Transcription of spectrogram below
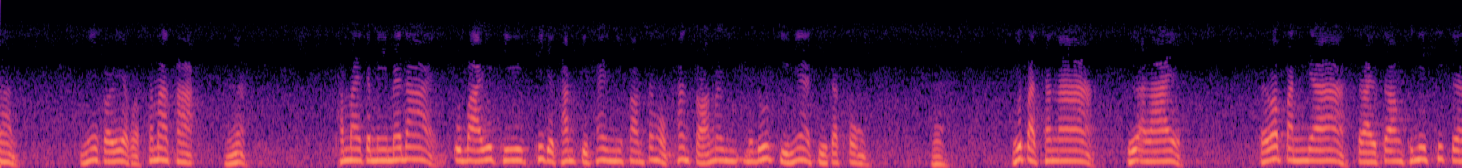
นั่น นี่ก็เรียกว่าสมาธิเนี่ยทำไมจะมีไม่ได้ อุบายวิธีที่จะทำจิตให้มีความสงบท่านสอนไม่ไม่รู้กี่แง่ยกี่กระทงวิปัสสนาคืออะไรแปลว่าปัญญาไตรตรองพินิจพิจาร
